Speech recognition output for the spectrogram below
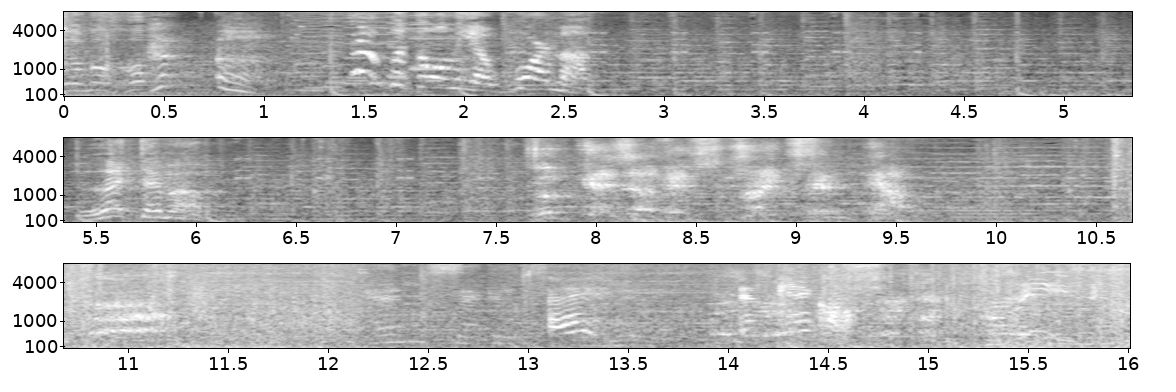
Come on, everyone! That was only a warm-up! Let them up! Together strikes him down. 10 seconds Hey. remaining. It's kickoff! Freeze!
